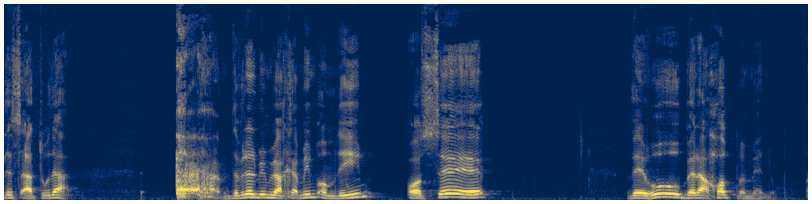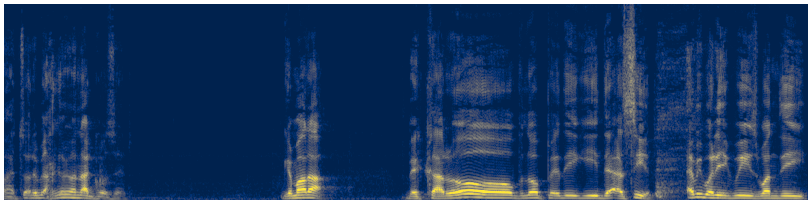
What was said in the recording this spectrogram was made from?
this עתודה. דברי רבי חכמים אומרים, עושה והוא ברחוק ממנו. So רבי חכמים אינה גוזר. גמרא, בקרוב לא פליגי דאסיר. Everybody agrees when the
